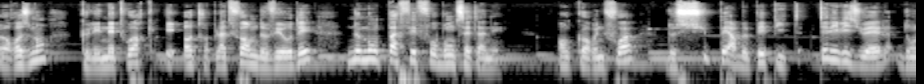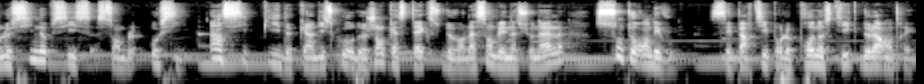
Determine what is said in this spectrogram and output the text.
Heureusement que les networks et autres plateformes de VOD ne m'ont pas fait faux bon cette année. Encore une fois, de superbes pépites télévisuelles dont le synopsis semble aussi insipide qu'un discours de Jean Castex devant l'Assemblée nationale sont au rendez-vous. C'est parti pour le pronostic de la rentrée.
